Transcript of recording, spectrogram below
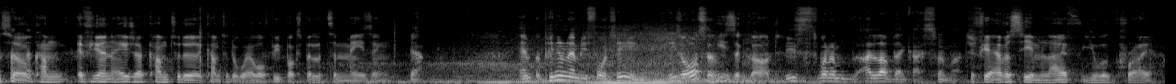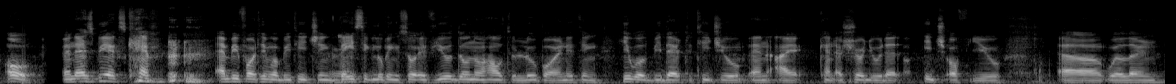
so come if you're in Asia, come to the come to the Werewolf Beatbox Battle. It's amazing. yeah. And Opinion MB14, he's awesome. He's a god. He's one of I love that guy so much. If you ever see him live, you will cry. Oh, And SBX Camp MB14 will be teaching basic looping. So if you don't know how to loop or anything, he will be there to teach you. And I can assure you that each of you uh, will learn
